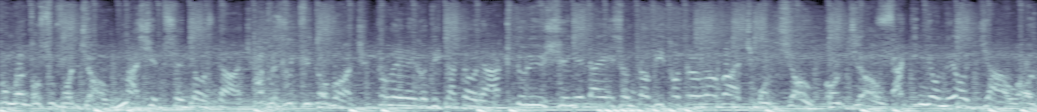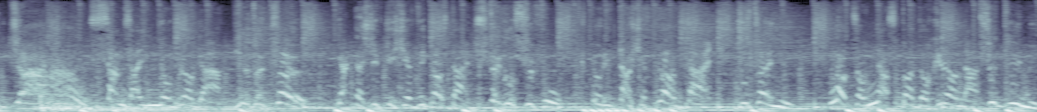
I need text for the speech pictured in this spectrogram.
Komandosów oddział Ma się przedostać Aby zlikwidować Kolejnego dyktatora Który już się nie daje rządowi kontrolować. Oddział, oddział, Zaginiony oddział oddział. Sam za linią wroga. Jeden cel, Jak najszybciej się wydostać z tego syfu Który dał się plątać Rzuceni, Nocą na spadochrona przed nimi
